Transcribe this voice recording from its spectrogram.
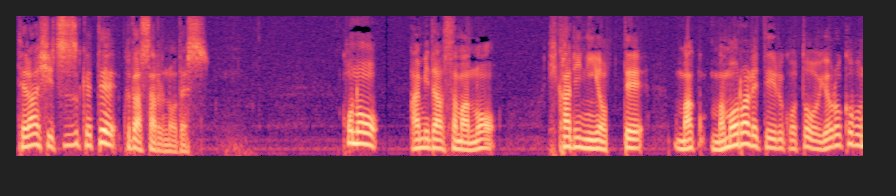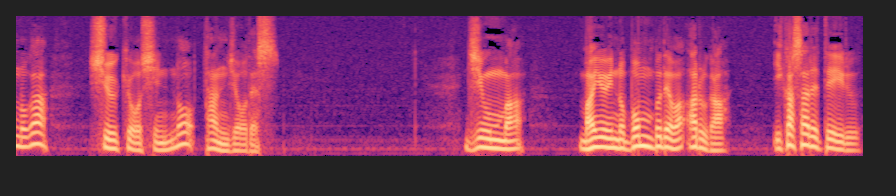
照らし続けてくださるのです。この阿弥陀様の光によって、ま、守られていることを喜ぶのが宗教心の誕生です。自分は迷いの凡夫ではあるが生かされている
